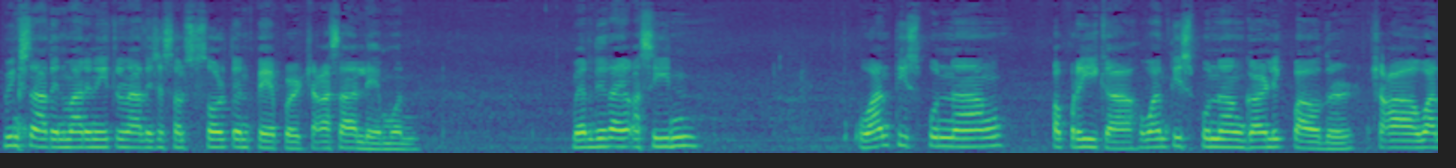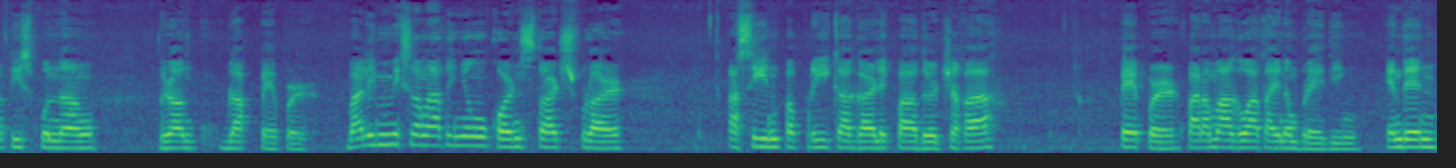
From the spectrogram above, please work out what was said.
wings natin, marinate lang natin sa salt and pepper tsaka sa lemon. Meron din tayong asin, 1 teaspoon ng paprika, 1 teaspoon ng garlic powder, tsaka 1 teaspoon ng ground black pepper. Bali, mimix lang natin yung cornstarch flour, asin, paprika, garlic powder, tsaka pepper para magawa tayo ng breading. And then,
